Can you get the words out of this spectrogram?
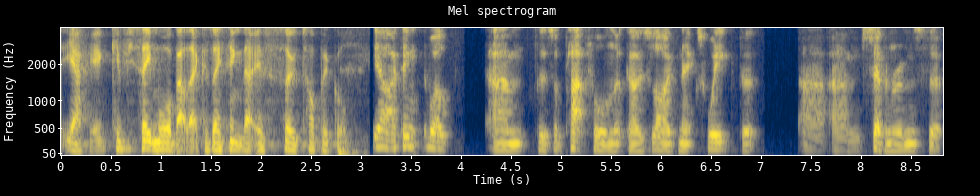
yeah, if you say more about that because I think that is so topical. Yeah, I think well, um, there's a platform that goes live next week that uh, um, SevenRooms that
